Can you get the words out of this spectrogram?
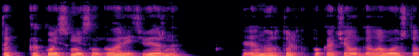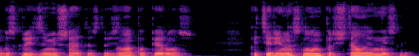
Так какой смысл говорить, верно? Леонора только покачала головой, чтобы скрыть замешательство, взяла папиросу. Катерина словно прочитала ее мысли.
